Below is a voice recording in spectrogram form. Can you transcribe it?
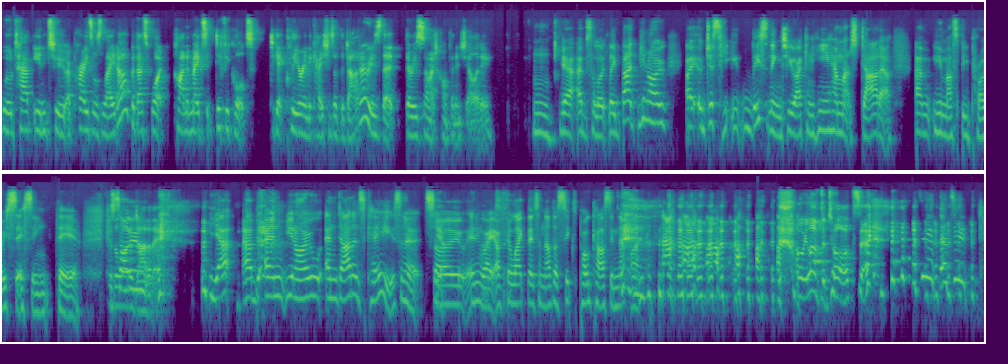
we'll tap into appraisals later, but that's what kind of makes it difficult to get clear indications of the data is that there is so much confidentiality. Mm, yeah, absolutely. But you know, I, just he, listening to you, I can hear how much data um, you must be processing there. There's a lot of data there. yeah, and you know, and data's key, isn't it? So yeah, anyway, I feel like there's another six podcasts in that one. well, we love to talk, so it, that's it.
